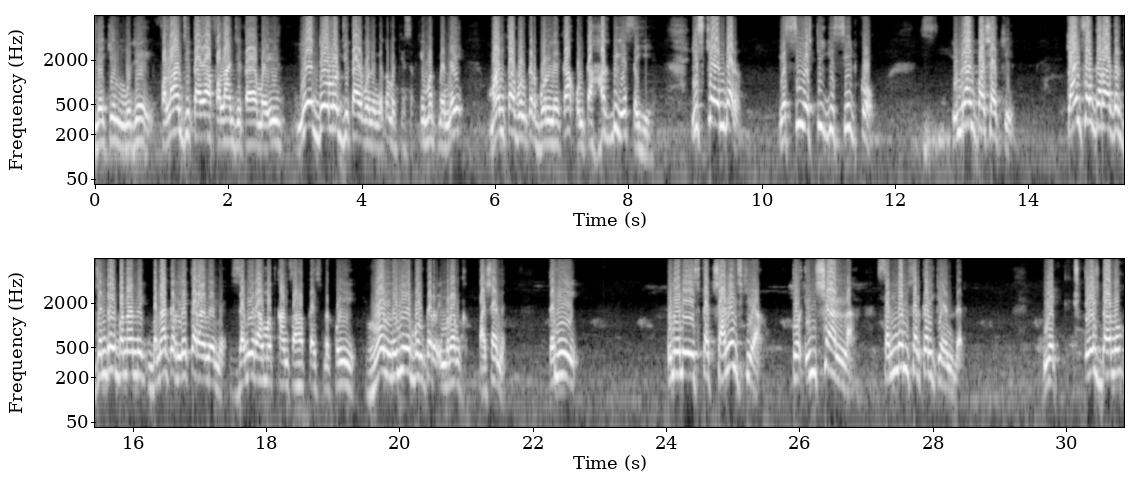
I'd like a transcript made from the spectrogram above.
लेकिन मुझे फलान जिताया फलान जिताया, मैं ये दो लोग जिताए बोलेंगे तो मैं किस कीमत में नहीं मानता बोलकर बोलने का, उनका हक भी ये सही है। इसके अंदर एस सी की सीट को इमरान पाशा की कैंसिल कराकर, जनरल बनाने, बनाकर लेकर आने में जमीर अहमद खान साहब का इसमें कोई रोल नहीं है बोलकर इमरान पाशा ने कहीं उन्होंने इसका चैलेंज किया तो इंशाला संगम सर्कल के अंदर एक स्टेज डालो,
